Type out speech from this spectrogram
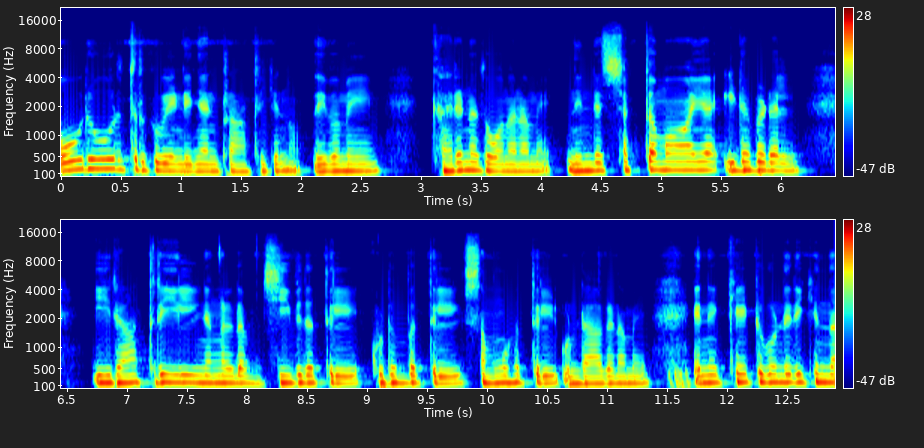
ഓരോരുത്തർക്കു വേണ്ടി ഞാൻ പ്രാർത്ഥിക്കുന്നു. ദൈവമേ കരുണ തോന്നണമേ. നിന്റെ ശക്തമായ ഇടപെടൽ ഈ രാത്രിയിൽ ഞങ്ങളുടെ ജീവിതത്തിൽ കുടുംബത്തിൽ സമൂഹത്തിൽ ഉണ്ടാകണമേ. എന്നെ കേട്ടുകൊണ്ടിരിക്കുന്ന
